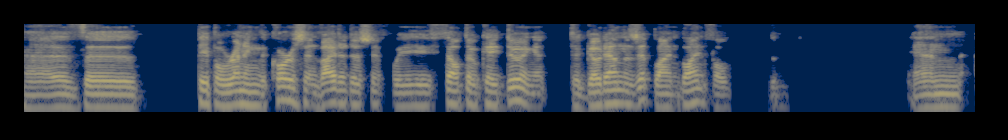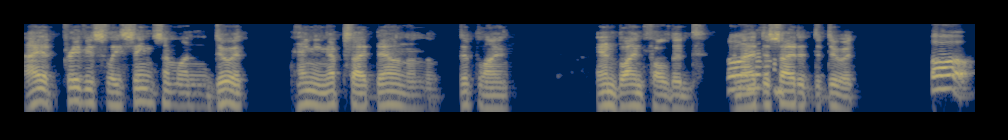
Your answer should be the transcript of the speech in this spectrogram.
uh, the people running the course invited us if we felt okay doing it to go down the zip line blindfolded. And I had previously seen someone do it hanging upside down on the zip line and blindfolded. Oh, and I no. decided to do it. Oh,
